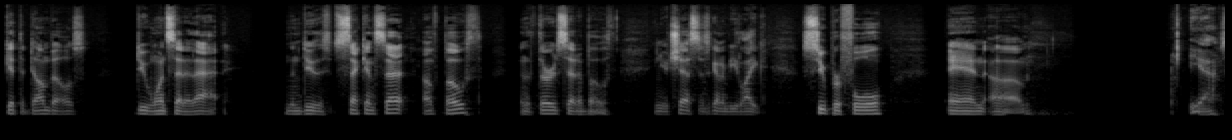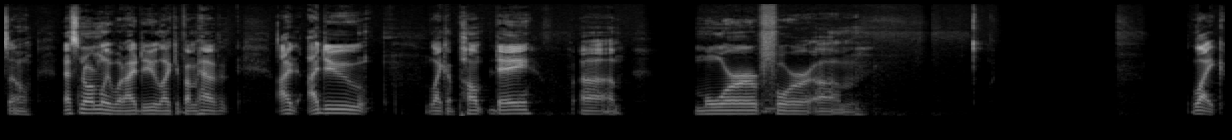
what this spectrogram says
Get the dumbbells. Do one set of that. And then do the second set of both and the third set of both and your chest is going to be like super full and um yeah so that's normally what i do like if i'm having i i do like a pump day um more for um like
